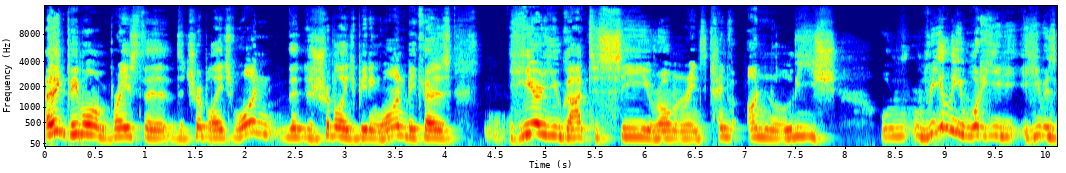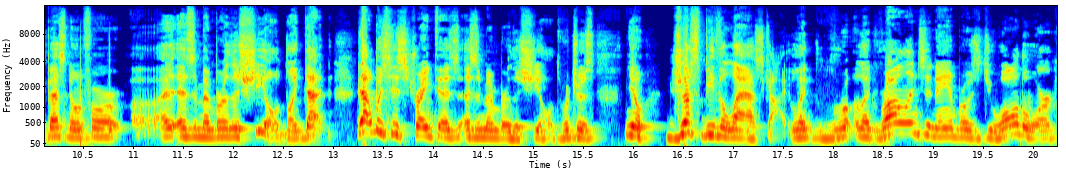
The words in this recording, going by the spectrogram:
I think people embrace the the Triple H one the, the Triple H beating one because here you got to see Roman Reigns kind of unleash really what he he was best known for uh, as a member of the Shield. Like that that was his strength as, as a member of the Shield, which was you know just be the last guy. Let let Rollins and Ambrose do all the work,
